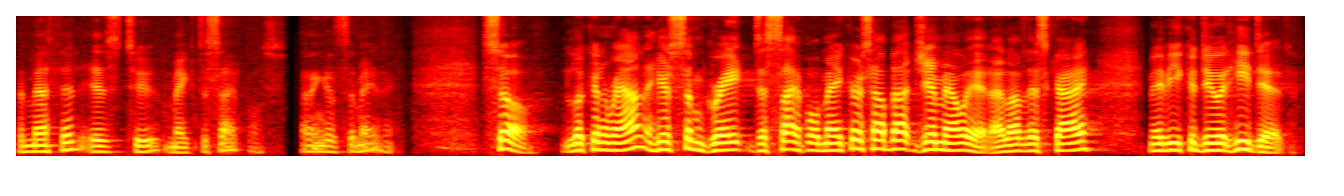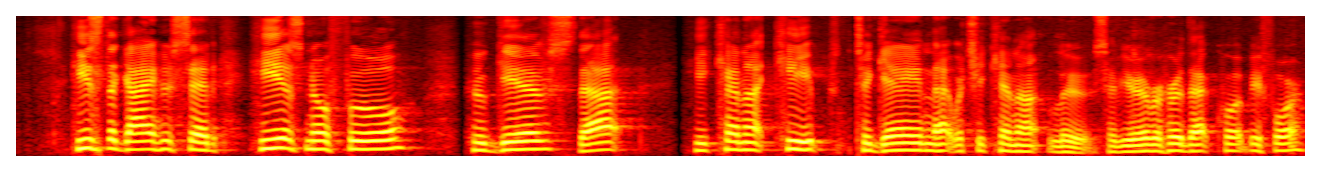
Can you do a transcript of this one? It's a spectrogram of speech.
the method, is to make disciples. I think that's amazing. So, looking around, here's some great disciple makers. How about Jim Elliot? I love this guy. Maybe you could do what he did. He's the guy who said, He is no fool who gives that he cannot keep to gain that which he cannot lose. Have you ever heard that quote before?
